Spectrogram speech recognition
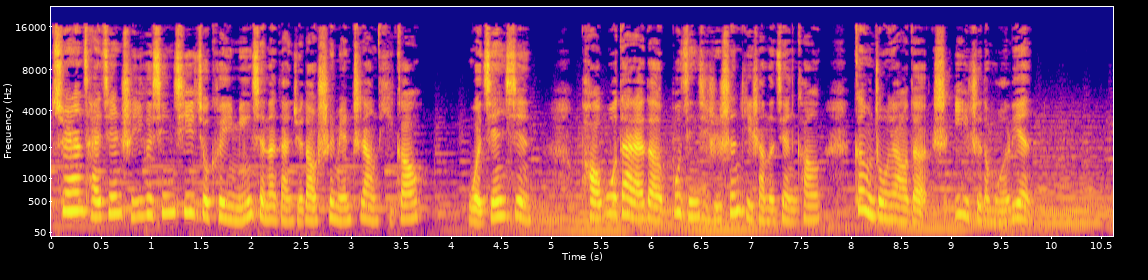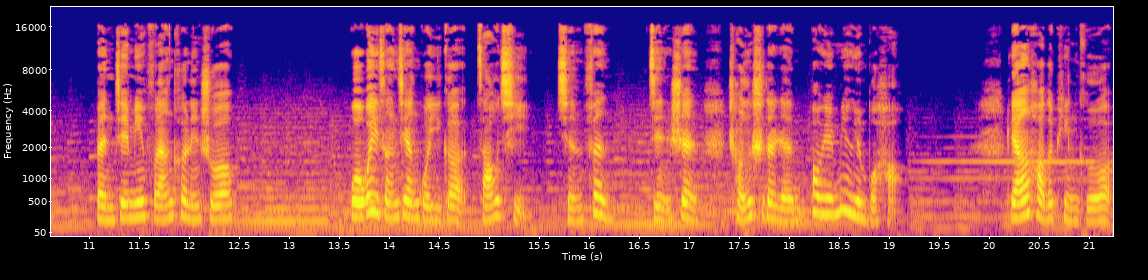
虽然才坚持一个星期就可以明显的感觉到睡眠质量提高，我坚信，跑步带来的不仅仅是身体上的健康，更重要的是意志的磨练。本杰明·富兰克林说：“我未曾见过一个早起、勤奋、谨慎、诚实的人抱怨命运不好。良好的品格、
